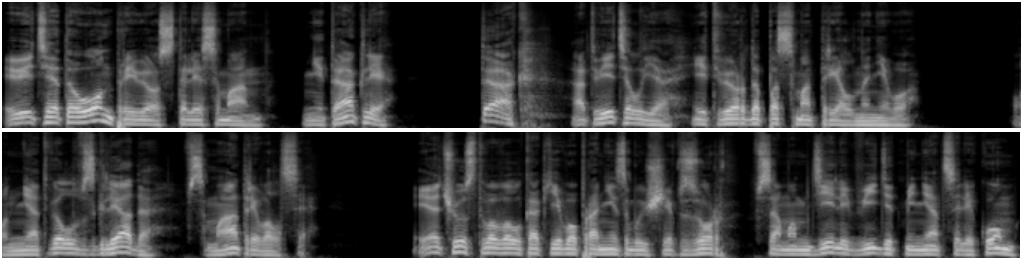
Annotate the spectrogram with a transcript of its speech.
«Ведь это он привез талисман, не так ли?» «Так», — ответил я и твердо посмотрел на него. Он не отвел взгляда, всматривался. Я чувствовал, как его пронизывающий взор в самом деле видит меня целиком,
